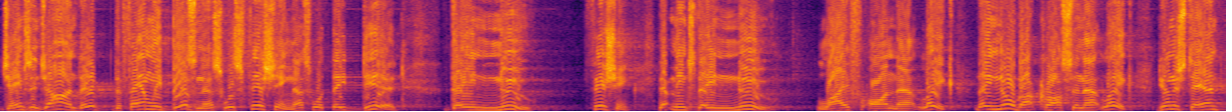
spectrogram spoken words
James and John, the family business was fishing. That's what they did. They knew fishing. That means they knew life on that lake. They knew about crossing that lake. Do you understand?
